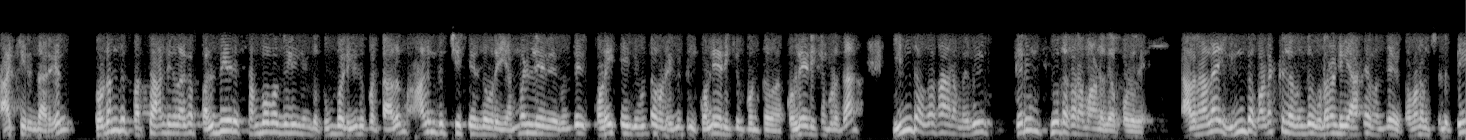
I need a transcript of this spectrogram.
தாக்கியிருந்தார்கள். தொடர்ந்து பத்து ஆண்டுகளாக பல்வேறு சம்பவங்களில் இந்த கும்பல் ஈடுபட்டாலும் ஆளுங்கட்சியை சேர்ந்த ஒரு எம்எல்ஏவை வந்து கொலை செய்துவிட்டு அவருடைய வீட்டில் கொள்ளையடிக்கப்பட்டு கொள்ளையடிக்கும் பொழுதுதான் இந்த விவகாரம் இது பெரும் பூதகரமானது அப்பொழுது. அதனால இந்த வழக்குல வந்து உடனடியாக வந்து கவனம் செலுத்தி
